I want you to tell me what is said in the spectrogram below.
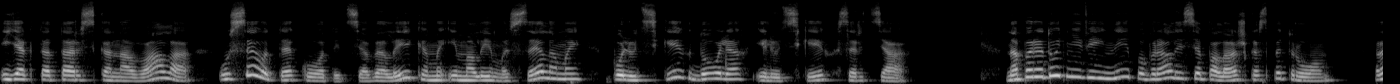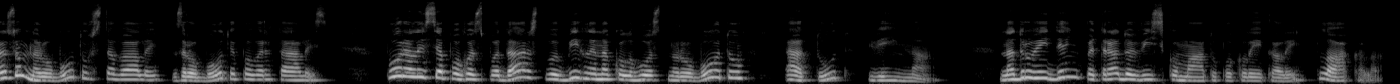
і як татарська навала, усе оте котиться великими і малими селами по людських долях і людських серцях. Напередодні війни побралися Палашка з Петром. Разом на роботу вставали, з роботи повертались, поралися по господарству, бігли на колгоспну роботу, а тут війна. На другий день Петра до військомату покликали, плакала.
